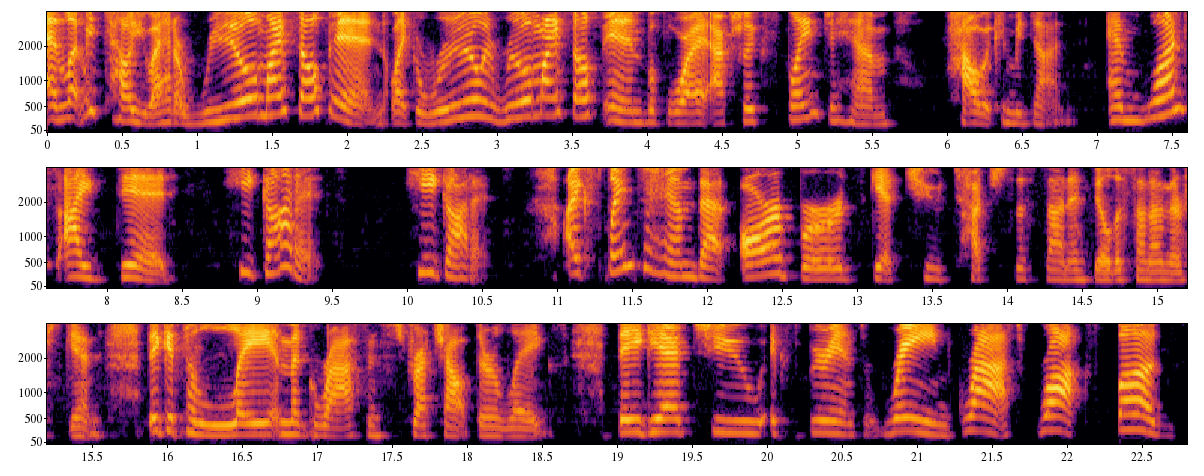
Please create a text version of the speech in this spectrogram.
And let me tell you, I had to reel myself in, like really reel myself in before I actually explained to him how it can be done. And once I did, he got it. He got it. I explained to him that our birds get to touch the sun and feel the sun on their skin. They get to lay in the grass and stretch out their legs. They get to experience rain, grass, rocks, bugs,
